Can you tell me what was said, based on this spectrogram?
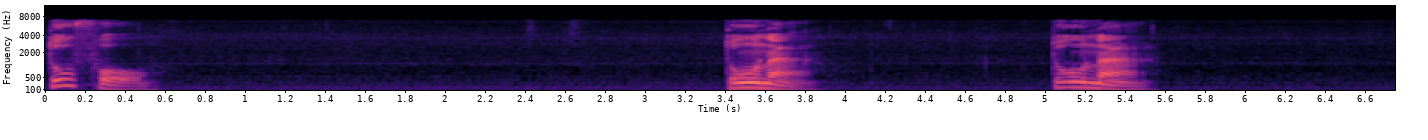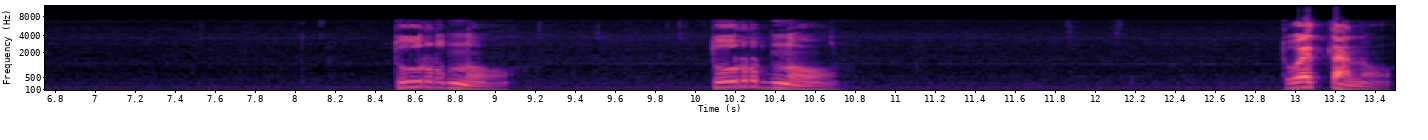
tufo, tuna, tuna, turno, turno, tuétano,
